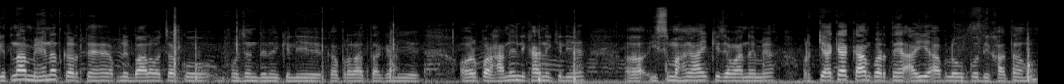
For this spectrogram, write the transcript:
कितना मेहनत करते हैं अपने बाल बच्चा को भोजन देने के लिए, कपड़ा लत्ता के लिए और पढ़ाने लिखाने के लिए इस महँगाई के ज़माने में और क्या क्या काम करते हैं, आइए आप लोगों को दिखाता हूँ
